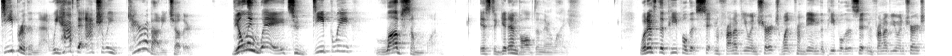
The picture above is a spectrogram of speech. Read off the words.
deeper than that. We have to actually care about each other. The only way to deeply love someone is to get involved in their life. What if the people that sit in front of you in church went from being the people that sit in front of you in church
